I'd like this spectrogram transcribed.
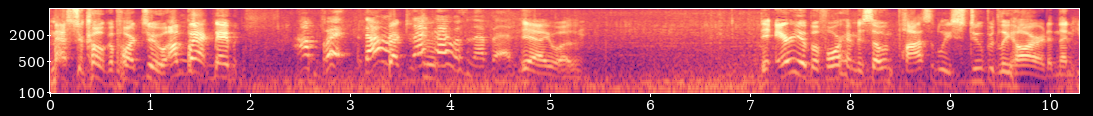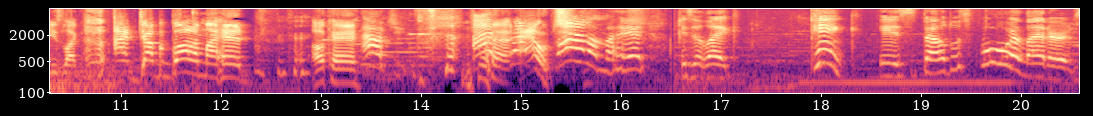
Master Kohga Part 2. I'm back, baby! Ah, but that that guy wasn't that bad. Yeah, he wasn't. The area before him is so impossibly stupidly hard, and then he's like, I drop a ball on my head! Okay. Ouchies! I Ouch! ball on my head. Is it like pink is spelled with four letters?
